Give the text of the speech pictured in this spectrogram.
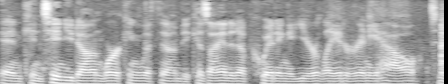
and continued on working with them because I ended up quitting a year later anyhow to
